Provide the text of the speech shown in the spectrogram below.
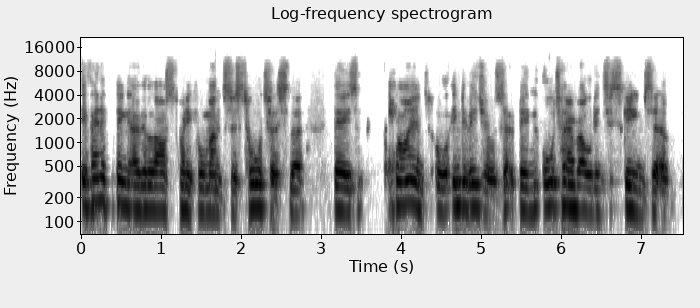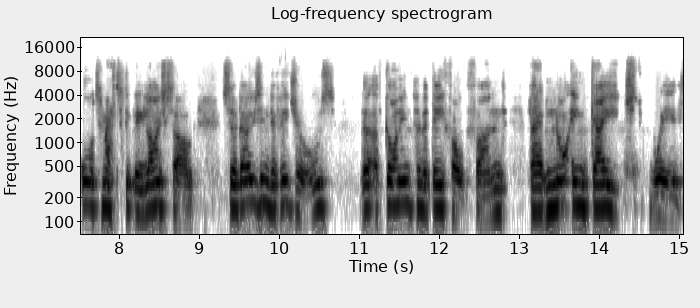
if anything over the last 24 months has taught us that there's clients or individuals that have been auto enrolled into schemes that have automatically lifestyle. So those individuals that have gone into the default fund, they have not engaged with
